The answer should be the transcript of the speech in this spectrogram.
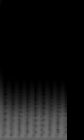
you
